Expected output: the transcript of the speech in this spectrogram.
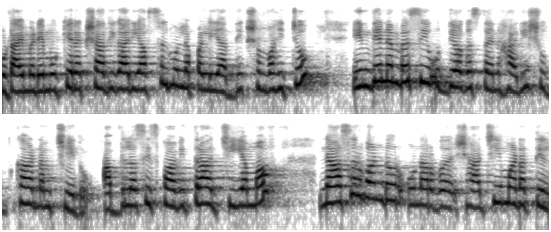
കൂട്ടായ്മയുടെ മുഖ്യ രക്ഷാധികാരി അഫ്സൽ മുല്ലപ്പള്ളി അധ്യക്ഷം വഹിച്ചു. ഇന്ത്യൻ എംബസി ഉദ്യോഗസ്ഥൻ ഹരീഷ് ഉദ്ഘാടനം ചെയ്തു. Abdul Aziz Pavithra G M F Nasser Wandoor Unarvu Shaji Madathil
